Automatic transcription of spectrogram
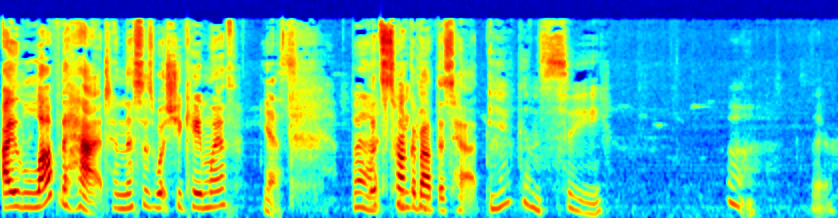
I love the hat, and this is what she came with. Yes. But Let's talk can- about this hat. you can see huh, there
